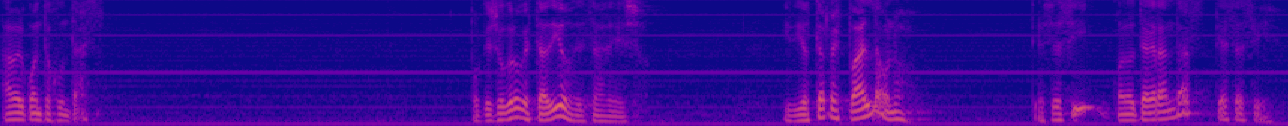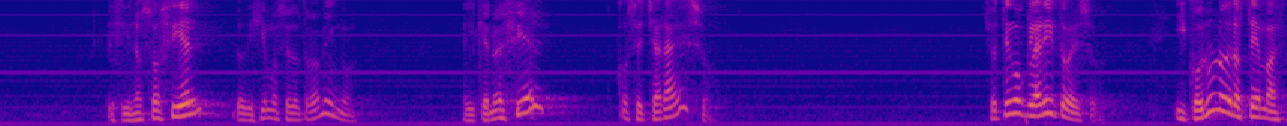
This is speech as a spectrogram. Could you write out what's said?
A ver cuánto juntás. Porque yo creo que está Dios detrás de eso. ¿Y Dios te respalda o no? Te hace así. Cuando te agrandas, te hace así. Y si no sos fiel, lo dijimos el otro domingo, el que no es fiel cosechará eso. Yo tengo clarito eso. Y con uno de los temas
